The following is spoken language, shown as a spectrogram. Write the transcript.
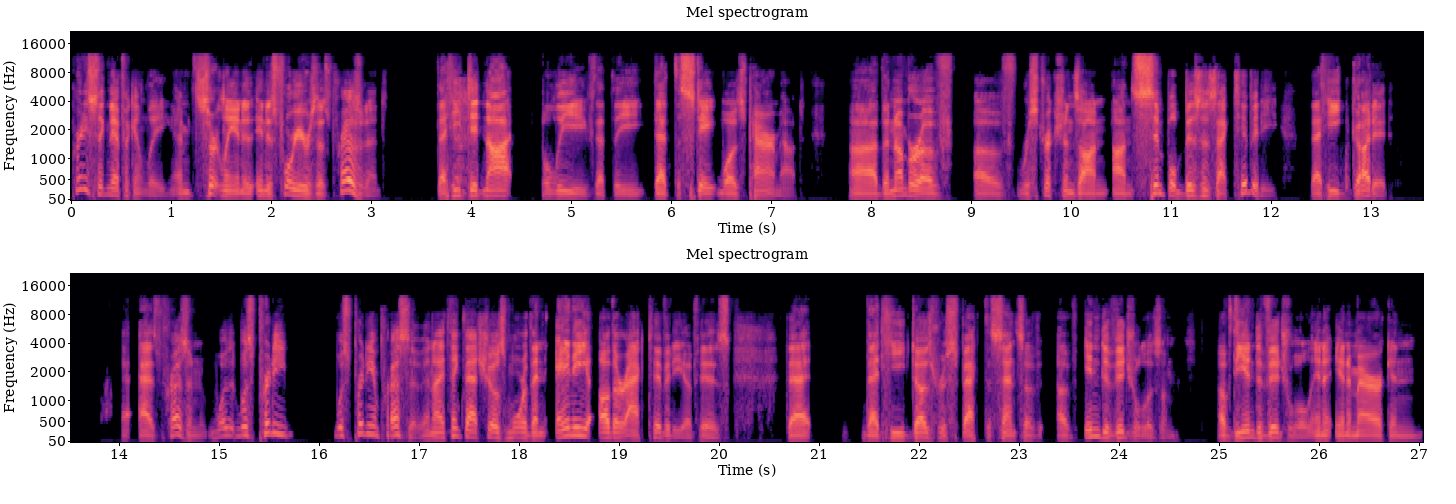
pretty significantly, and certainly in, in his four years as president, that he did not believe that the that the state was paramount. Uh, the number of of restrictions on on simple business activity that he gutted as president was was pretty was pretty impressive, and I think that shows more than any other activity of his that that he does respect the sense of of individualism of the individual in in American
